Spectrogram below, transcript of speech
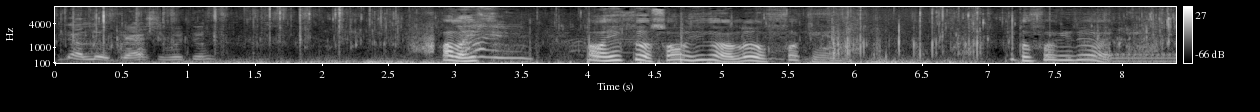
He got a little grassy with him. I was like, he, I was like, he felt solid. He got a little fucking. What the fuck is that?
